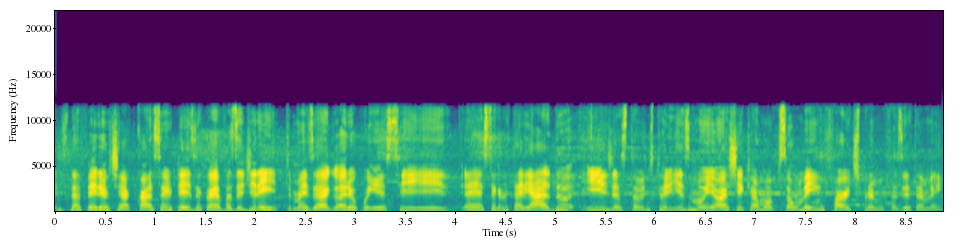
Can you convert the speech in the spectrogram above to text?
Sexta-feira eu tinha quase certeza que eu ia fazer direito, mas agora eu conheci é, secretariado e gestão de turismo e eu achei que é uma opção bem forte para mim fazer também.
